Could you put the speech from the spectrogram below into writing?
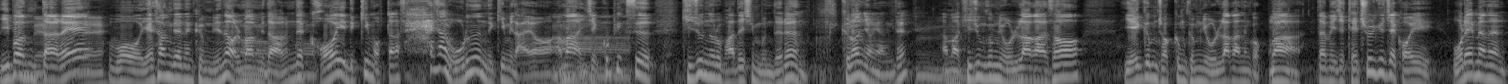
이번 네, 달에 네. 뭐 예상되는 금리는 얼마입니다. 어, 근데 어. 거의 느낌 없다가 살살 오르는 느낌이 나요. 아마 아. 이제 코픽스 기준으로 받으신 분들은 그런 영향들 음. 아마 기준금리 올라가서 예금 적금 금리 올라가는 것과 음. 그다음에 이제 대출 규제 거의 올해면은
